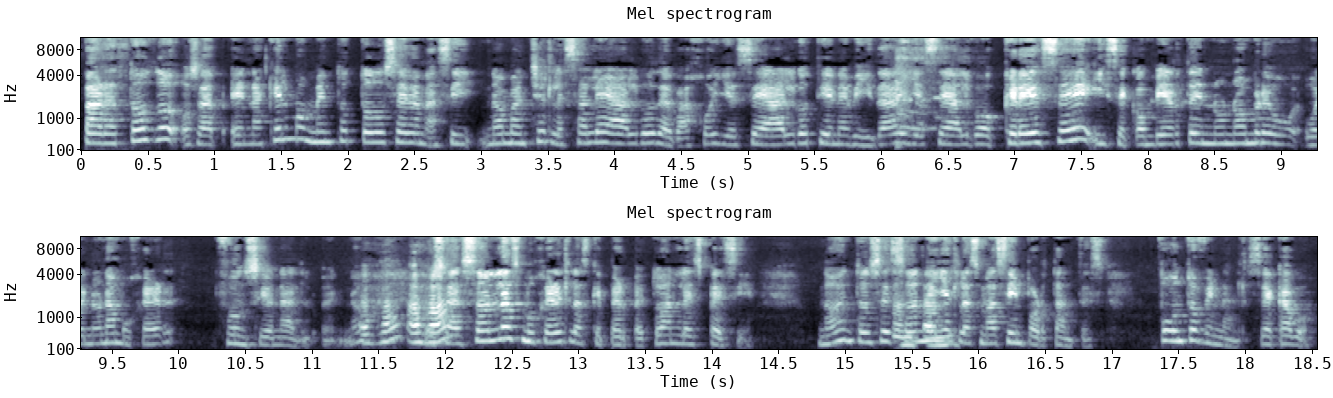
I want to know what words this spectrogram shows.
para todo, o sea, en aquel momento todos eran así, no manches, le sale algo de abajo y ese algo tiene vida y ese algo crece y se convierte en un hombre o, en una mujer funcional, ¿no? O sea, son las mujeres las que perpetúan la especie, ¿no? Entonces son ellas las más importantes. Punto final, se acabó.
